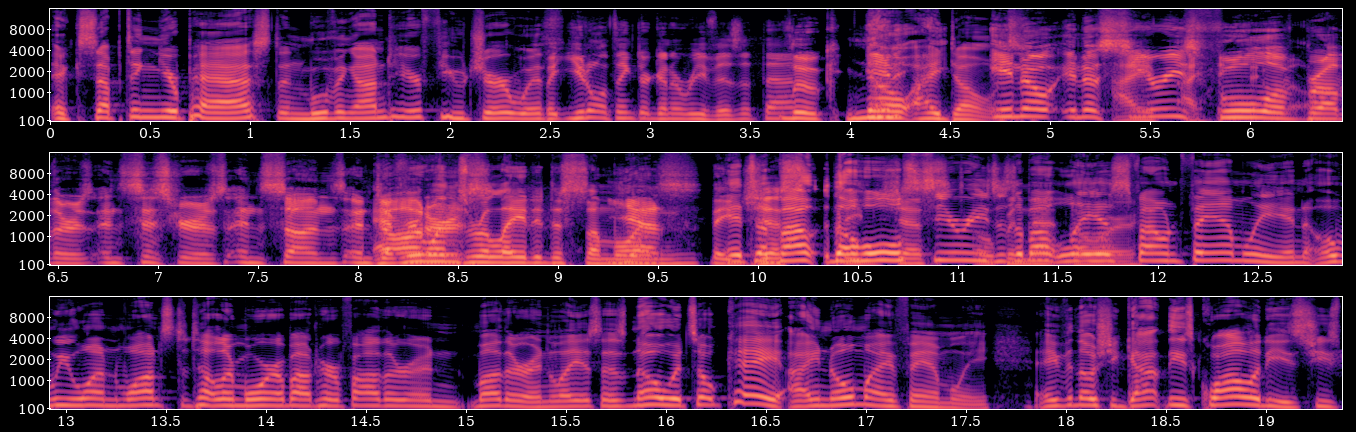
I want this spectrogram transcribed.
accepting your past and moving on to your future with. But you don't think they're going to revisit that? Luke. No, in, I don't. In a in a series I think full of will. brothers and sisters and sons and daughters. everyone's related to someone. Yes. They it's just- about the whole series is about that Leia's door. found family, and Obi Wan wants to tell her more about her father and mother, and Leia says, "No, it's okay. I know my family." And even though she got these qualities, she's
